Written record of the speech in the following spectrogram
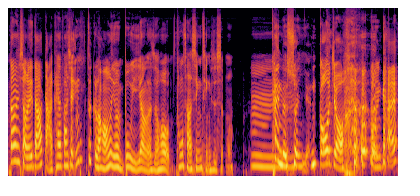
当你小雷达打开，发现嗯，这个人好像有点不一样的时候，通常心情是什么？嗯，看得顺眼，勾九，滚开！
